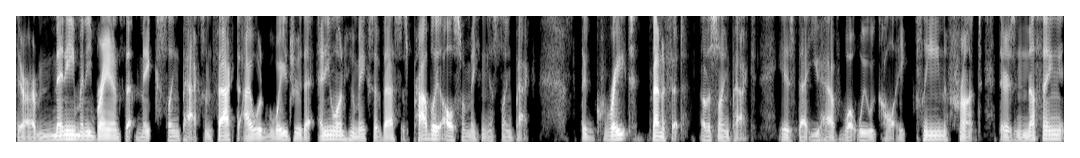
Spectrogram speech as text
There are many, many brands that make sling packs. In fact, I would wager that anyone who makes a vest is probably also making a sling pack. The great benefit of a sling pack is that you have what we would call a clean front. There's nothing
